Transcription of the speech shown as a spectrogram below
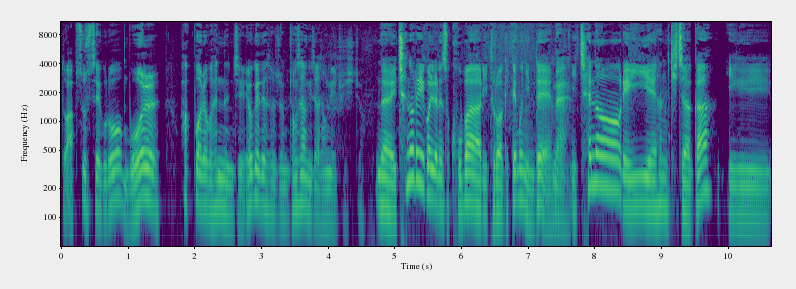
또 압수수색으로 뭘 확보하려고 했는지 여기에 대해서 좀 정상근 기자 정리해 주시죠. 네, 이 채널 A 관련해서 고발이 들어왔기 때문인데 네. 이 채널 A의 한 기자가 이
